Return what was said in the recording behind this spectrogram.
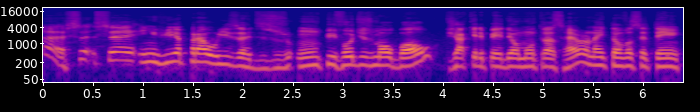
É, você envia para o Wizards um pivô de small ball, já que ele perdeu o Montras Harrell, né? Então você tem.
